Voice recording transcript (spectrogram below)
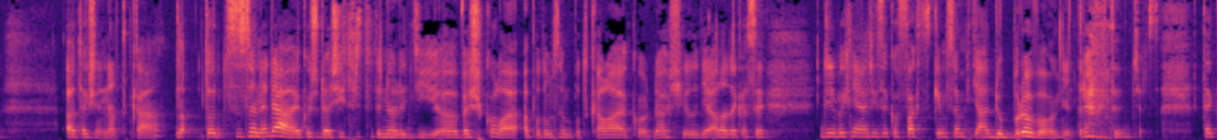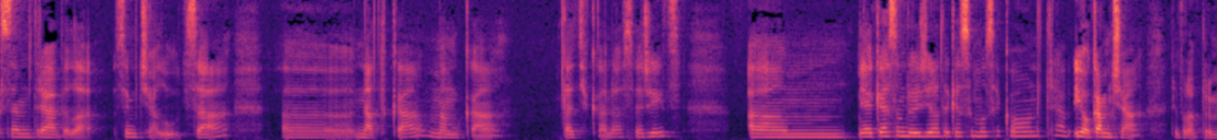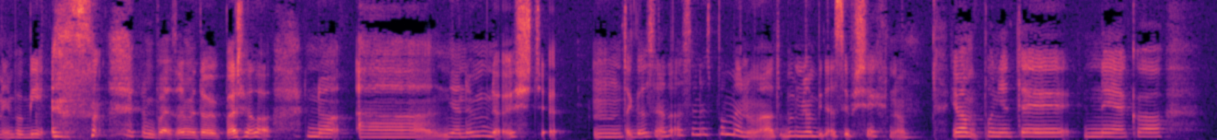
A takže Natka. No, to se nedá, jakože dalších 31 lidí uh, ve škole a potom jsem potkala jako další lidi, ale tak asi, když bych měla říct jako fakt, s kým jsem chtěla dobrovolně trávit ten čas, tak jsem trávila Simča Luca, uh, Natka, mamka, taťka, dá se říct. Um, jak já jsem dojížděla, tak já jsem moc jako netrávila. Jo, Kamča, ty vole, promiň, Bobí, nebo se mi to vypařilo. No a já nevím, kdo ještě. Mm, tak si na to asi nespomenu, ale to by mělo být asi všechno. Já mám úplně ty dny jako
